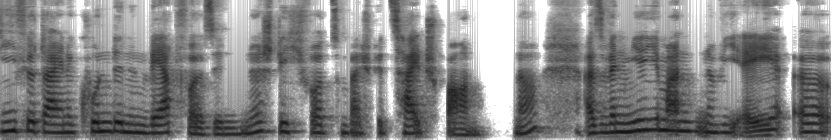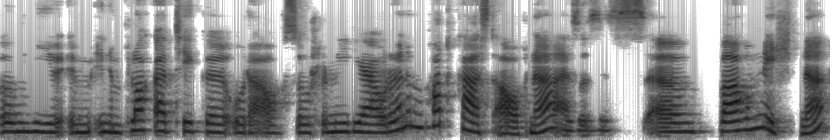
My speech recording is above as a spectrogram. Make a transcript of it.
die für deine Kundinnen wertvoll sind. Ne? Stichwort zum Beispiel Zeit sparen. Ne? Also wenn mir jemand eine VA äh, irgendwie im, in einem Blogartikel oder auch Social Media oder in einem Podcast auch, ne? Also es ist, äh, warum nicht, ne?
